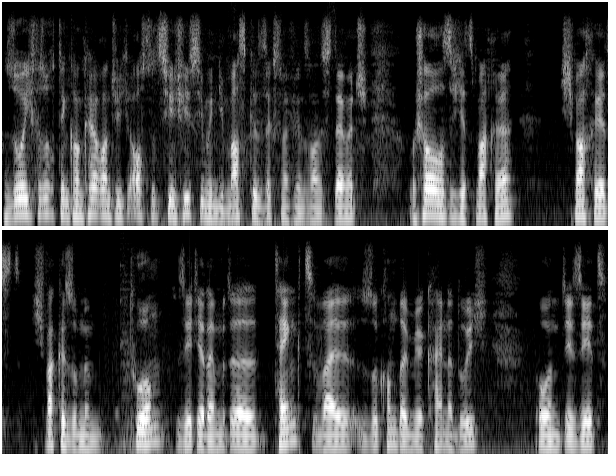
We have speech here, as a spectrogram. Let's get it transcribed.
So, ich versuche den Conqueror natürlich auszuziehen, schieße ihm in die Maske, 624 Damage und schaue, was ich jetzt mache. Ich mache jetzt, ich wacke so mit dem Turm, seht ihr, damit er tankt, weil so kommt bei mir keiner durch. Und ihr seht,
